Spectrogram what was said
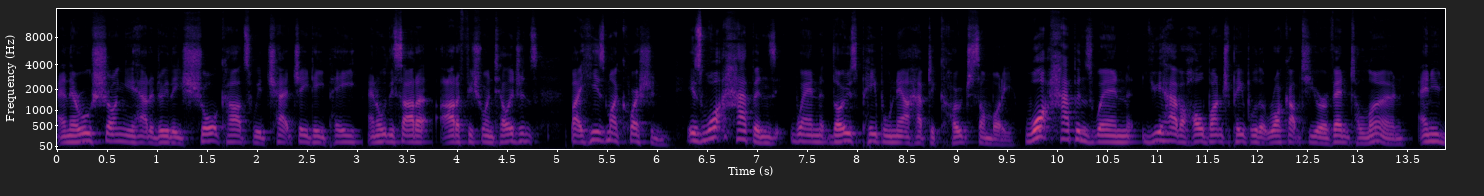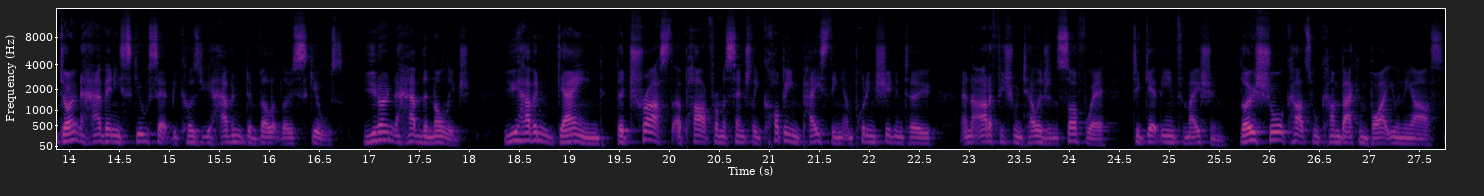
and they're all showing you how to do these shortcuts with ChatGPT and all this artificial intelligence. But here's my question is what happens when those people now have to coach somebody? What happens when you have a whole bunch of people that rock up to your event to learn and you don't have any skill set because you haven't developed those skills? You don't have the knowledge. You haven't gained the trust apart from essentially copying, pasting, and putting shit into an artificial intelligence software to get the information. Those shortcuts will come back and bite you in the ass.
